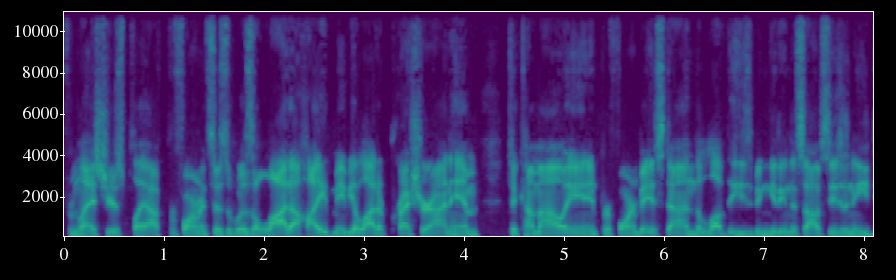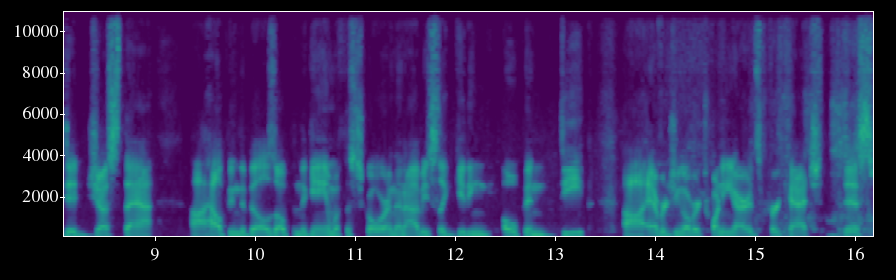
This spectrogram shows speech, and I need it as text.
from last year's playoff performance. There was a lot of hype, maybe a lot of pressure on him to come out and perform based on the love that he's been getting this offseason. And he did just that. Uh, helping the Bills open the game with a score, and then obviously getting open deep, uh, averaging over 20 yards per catch. This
